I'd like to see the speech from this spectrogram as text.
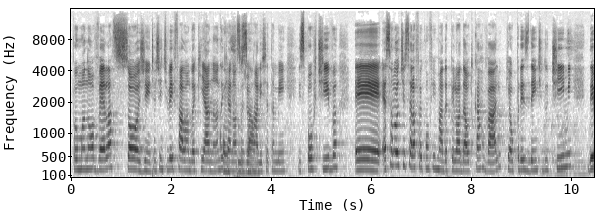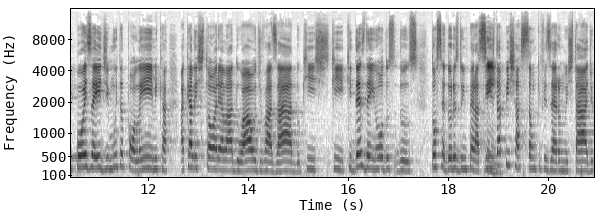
Foi uma novela só, gente. A gente veio falando aqui a Ananda, Confusão. que é a nossa jornalista também esportiva. É, essa notícia ela foi confirmada pelo Adalto Carvalho, que é o presidente do time. Depois aí de muita polêmica, polêmica, aquela história lá do áudio vazado, que, que, que desdenhou dos, dos torcedores do Imperatriz, Sim. da pichação que fizeram no estádio,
